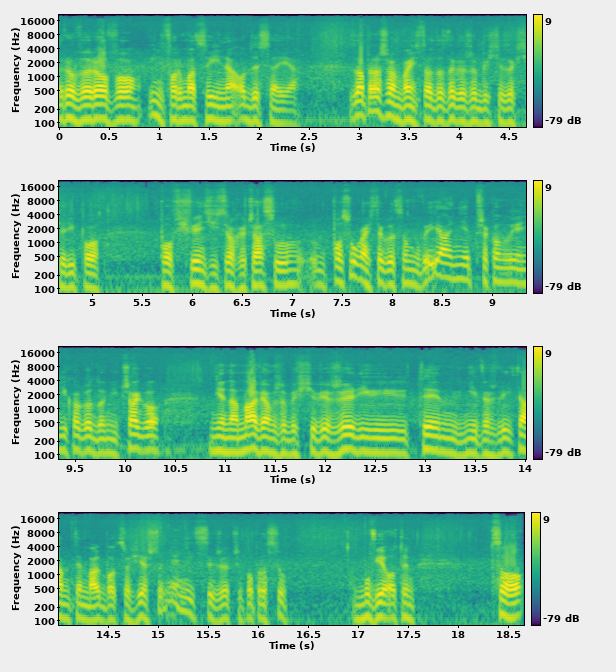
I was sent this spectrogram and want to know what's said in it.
Rowerowo-informacyjna Odyseja. Zapraszam Państwa do tego, żebyście zechcieli po, poświęcić trochę czasu, posłuchać tego, co mówię. Ja nie przekonuję nikogo do niczego, nie namawiam, żebyście wierzyli tym, nie wierzyli tamtym albo coś jeszcze. Nie, nic z tych rzeczy. Po prostu mówię o tym, co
